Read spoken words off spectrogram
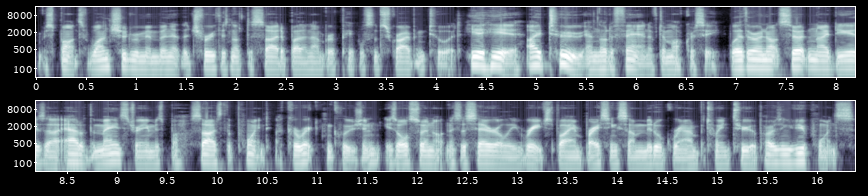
Response. One should remember that the truth is not decided by the number of people subscribing to it. Here, here. I too am not a fan of democracy. Whether or not certain ideas are out of the mainstream is besides the point. A correct conclusion is also not necessarily reached by embracing some middle ground between two opposing viewpoints.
